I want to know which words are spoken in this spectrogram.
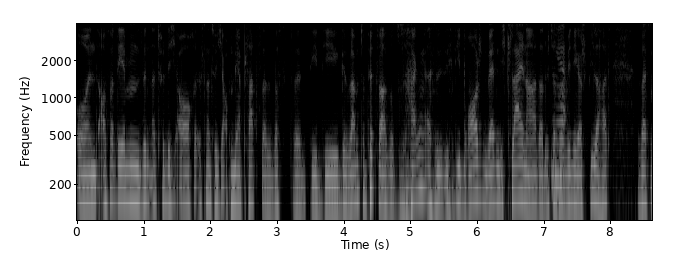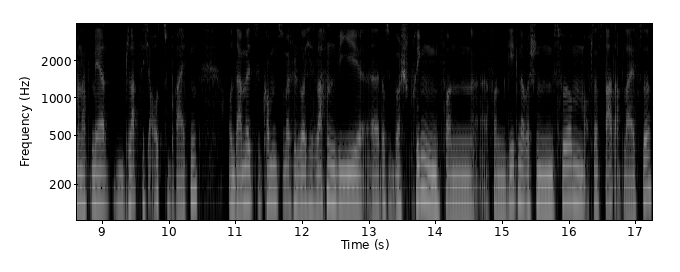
Und außerdem sind natürlich auch, ist natürlich auch mehr Platz, also das, die, die gesamte Pizza sozusagen, also die, die Branchen werden nicht kleiner, dadurch, dass Ja. man weniger Spieler hat. Das heißt, man hat mehr Platz, sich auszubreiten. Und damit kommen zum Beispiel solche Sachen wie äh, das Überspringen von, äh, von gegnerischen Firmen auf der Startup-Leiste.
